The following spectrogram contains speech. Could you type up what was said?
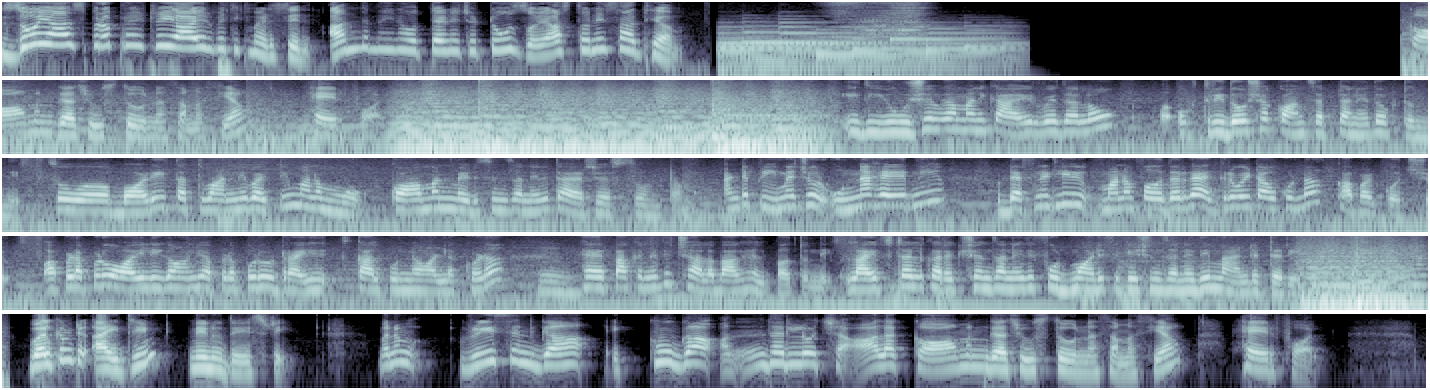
జోయాస్ proprietary ayurvedic medicine అందమైన ఒత్తైన చుట్టూ జోయాస్తోనే సాధ్యం కామన్గా చూస్తూ ఉన్న సమస్య హెయిర్ ఫాల్ ఇది యూజువల్గా మనకి ఆయుర్వేదాలో ఒక త్రిదోష కాన్సెప్ట్ అనేది ఒకటి ఉంది. సో బాడీ తత్వాన్ని బట్టి మనము కామన్ మెడిసిన్స్ అనేవి తయారు చేస్తూ ఉంటాము. అంటే ప్రీమేచ్యూర్ ఉన్న హెయిర్ని డెఫినెట్లీ మనం ఫర్దర్గా అగ్రవేట్ అవ్వకుండా కాపాడుకోవచ్చు. అప్పుడప్పుడు ఆయిలీగా ఉండి అప్పుడప్పుడు డ్రై స్కాల్ప్ ఉన్న వాళ్ళకి కూడా హెయిర్ ప్యాక్ అనేది చాలా బాగా హెల్ప్ అవుతుంది. లైఫ్ స్టైల్ కరెక్షన్స్ అనేది ఫుడ్ మోడిఫికేషన్స్ అనేది mandatory welcome to I dream నేను ఉదయశ్రీ. మనం రీసెంట్గా ఎక్కువగా అందరిలో చాలా కామన్గా చూస్తూ ఉన్న సమస్య హెయిర్ ఫాల్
